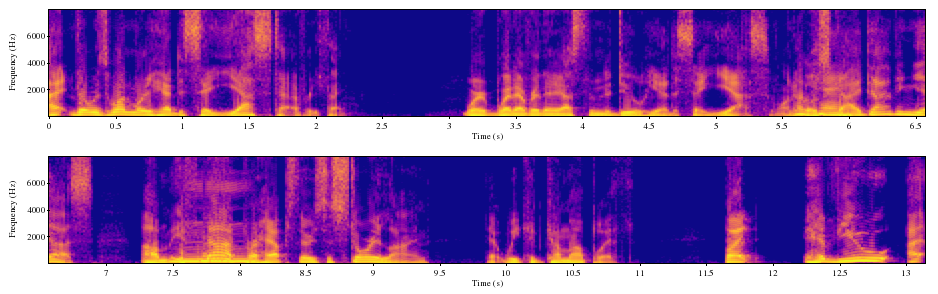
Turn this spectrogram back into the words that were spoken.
I, there was one where he had to say yes to everything. Where whatever they asked him to do, he had to say yes. Want to go skydiving? Yes. Um, if Mm. not, perhaps there's a storyline that we could come up with. But have you? I,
